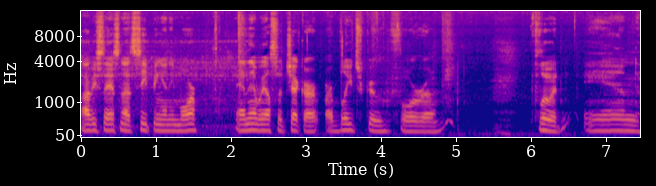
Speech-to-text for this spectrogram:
obviously that's not seeping anymore. And then we also check our, our bleed screw for uh, fluid and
